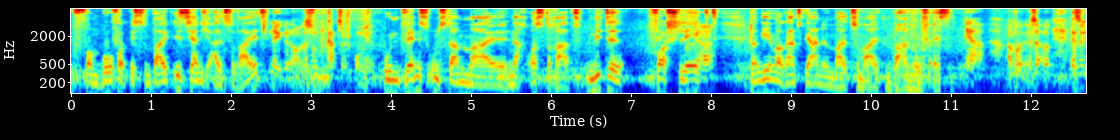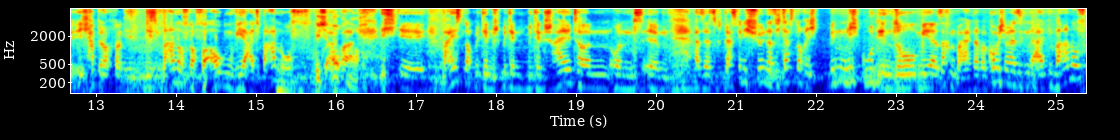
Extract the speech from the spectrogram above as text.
Vom Bofert bis zum Wald ist ja nicht allzu weit. Nee, genau, das ist ein Katzensprung hier. Und wenn es uns dann mal nach Osterrad Mitte verschlägt, Ja. dann gehen wir ganz gerne mal zum alten Bahnhof essen. Ja, aber also, also ich habe ja noch diesen, diesen Bahnhof noch vor Augen, wie er als Bahnhof Ich auch war. noch. Ich äh, weiß noch mit, dem, mit, den, mit den Schaltern und ähm, also das, das finde ich schön, dass ich das noch, ich bin nicht gut in so mir Sachen behalten, aber komischerweise den alten Bahnhof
